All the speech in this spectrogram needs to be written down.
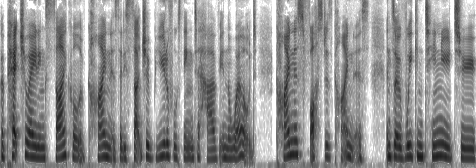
perpetuating cycle of kindness that is such a beautiful thing to have in the world. Kindness fosters kindness. And so, if we continue to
